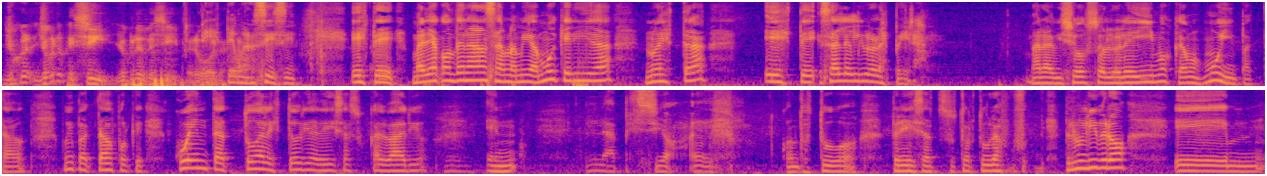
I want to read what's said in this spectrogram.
Yo creo, que sí, yo creo que sí, pero bueno. Este, bueno, sí, sí. Este, María Condenanza, una amiga muy querida nuestra, este, sale el libro a la espera maravilloso, lo leímos, quedamos muy impactados, muy impactados porque cuenta toda la historia de ella, su calvario, en la prisión, eh, cuando estuvo presa, sus torturas, pero un libro em,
